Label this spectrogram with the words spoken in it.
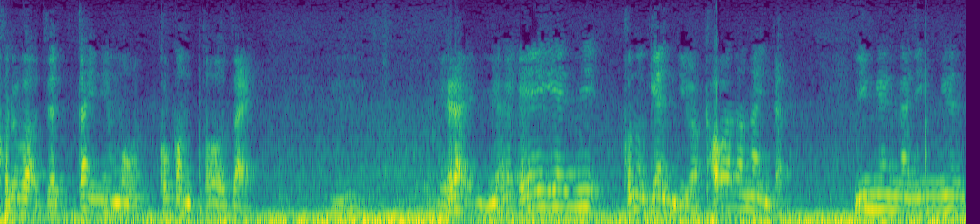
これは絶対にもう古今東西えらい永遠にこの原理は変わらないんだ。人間が人間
